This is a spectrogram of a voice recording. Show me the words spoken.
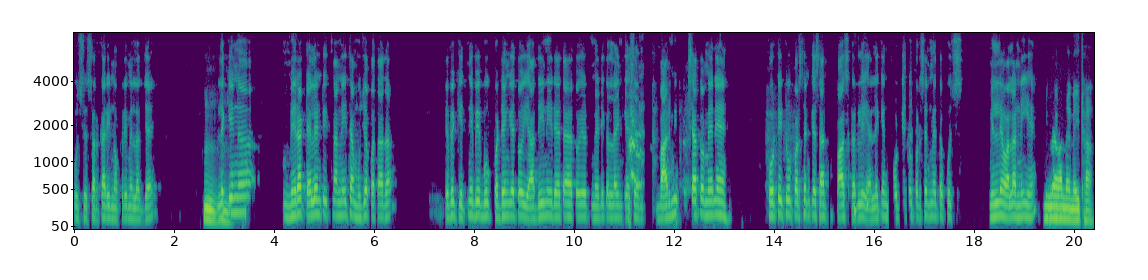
कुछ सरकारी नौकरी में लग जाए। हुँ, हुँ। लेकिन मेरा टैलेंट इतना नहीं था, मुझे पता था कि भाई कितनी भी बुक पढ़ेंगे तो याद ही नहीं रहता है, तो ये मेडिकल लाइन कैसे बारहवीं कक्षा तो मैंने 42% के साथ पास कर लिया, लेकिन 42% में तो कुछ मिलने वाला नहीं है। मिलने वाला नहीं था।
